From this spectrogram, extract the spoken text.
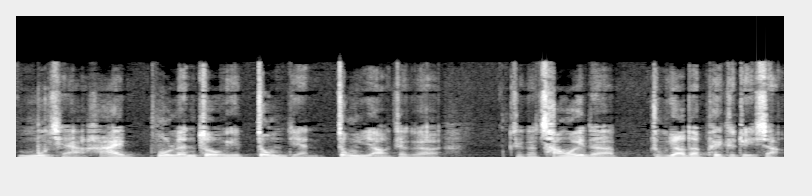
目前还不能作为重点重要这个这个仓位的主要的配置对象，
